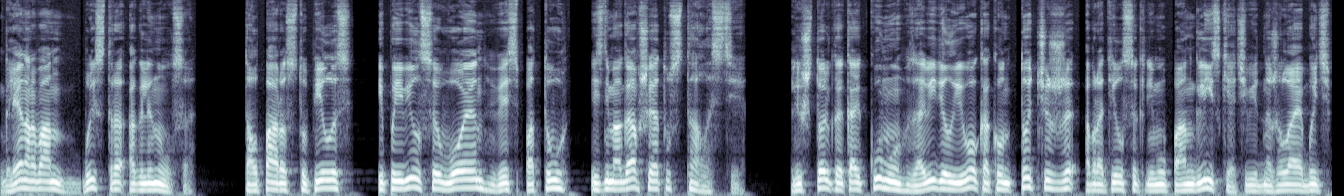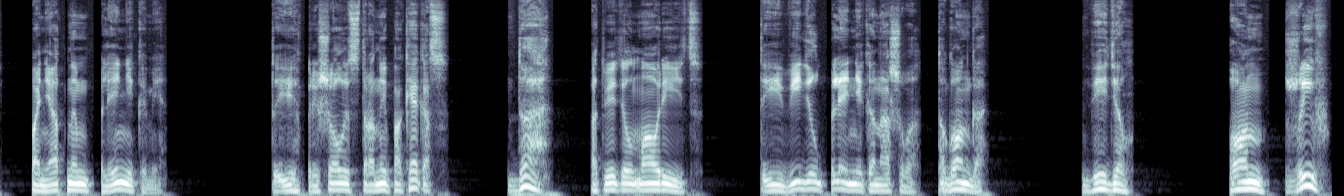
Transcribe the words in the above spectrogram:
Гленарван быстро оглянулся. Толпа расступилась, и появился воин, весь поту, изнемогавший от усталости. Лишь только Кайкуму завидел его, как он тотчас же обратился к нему по-английски, очевидно, желая быть понятным пленниками. «Ты пришел из страны Пакекас?» «Да», — ответил мауриец. «Ты видел пленника нашего, Тогонга?» «Видел». «Он жив?»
